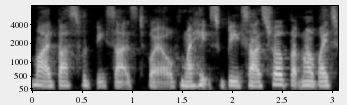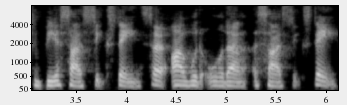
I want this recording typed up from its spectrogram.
my bust would be size 12, my hips would be size 12, but my waist would be a size 16. So I would order a size 16.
